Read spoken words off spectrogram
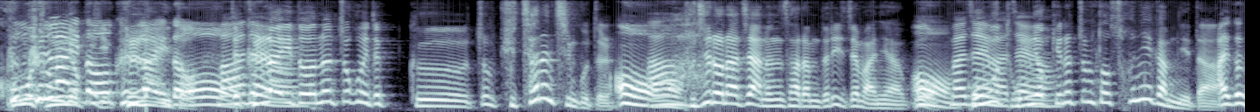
고무 글라이더, 글라이더. 글라이더. 글라이더는 조금 이제 그 좀 귀찮은 친구들, 어. 아. 부지런하지 않은 사람들이 이제 많이 하고 어. 맞아요, 고무 동력기는 좀 더 손이 갑니다. 아 이거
